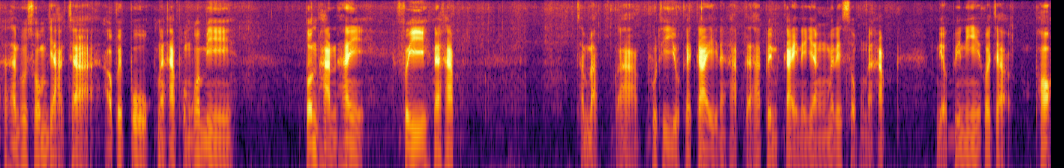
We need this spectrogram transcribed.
ถ้าท่านผู้ชมอยากจะเอาไปปลูกนะครับ ผมก็มีต้นพันธุ์ให้ฟรีนะครับสำหรับ ผู้ที่อยู่ใกล้ ๆ นะครับ แต่ถ้าเป็นไกลเนี่ยยังไม่ได้ส่งนะครับ เดี๋ยวปีนี้ก็จะเพาะ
